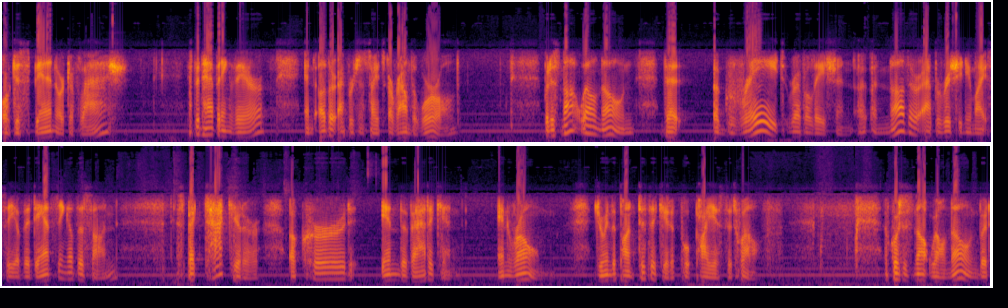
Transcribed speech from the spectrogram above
or to spin, or to flash. It's been happening there and other apparition sites around the world. But it's not well known that a great revelation, a, another apparition, you might say, of the dancing of the sun, spectacular, occurred in the Vatican, in Rome, during the pontificate of Pope Pius XII. Of course, it's not well known, but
